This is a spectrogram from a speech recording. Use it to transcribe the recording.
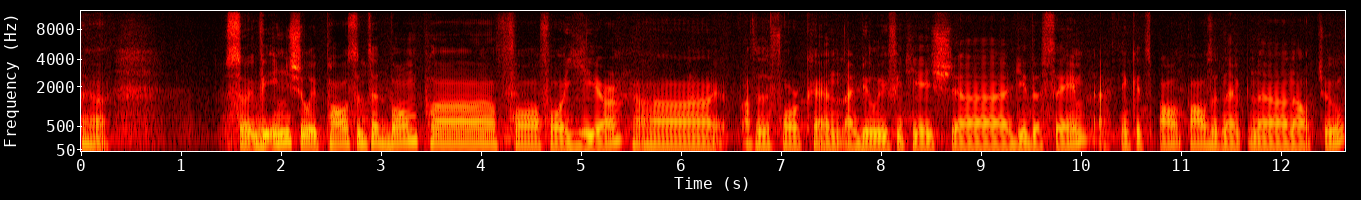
Uh, so we initially paused that bomb uh, for, for a year uh, after the fork, and I believe ETH uh, did the same. I think it's pau- paused now, too.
